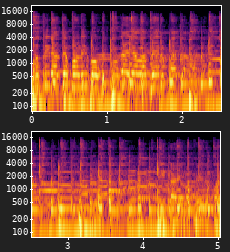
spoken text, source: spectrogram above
પૃથ્વીરાજે ફળી બહુ પિતા જેવા ફેર પાછા પિતા જેવા ફેર પાછા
